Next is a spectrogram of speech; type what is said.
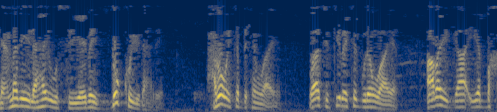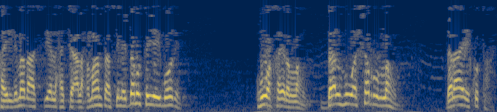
nicmadii ilaahay uu siiyey bay dug ku yidhaahdeen. Waxba way ka bixin waayeen. Waajibkiibay ka gudan waayeen. Adaygaa iyo bakhaylnimadaas iyo laxajeclo xumaantaas inay dan u tayay moodin huwa khayran lahum. Bal huwa sharun lahum. Balaayay ku tahay.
